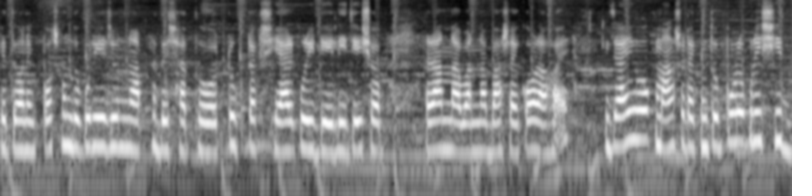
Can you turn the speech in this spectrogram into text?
খেতে অনেক পছন্দ করি এই জন্য আপনাদের সাথেও টুকটাক শেয়ার করি ডেইলি যেসব রান্না বান্না বাসায় করা হয়। যাই হোক, মাংসটা কিন্তু পুরোপুরি সিদ্ধ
